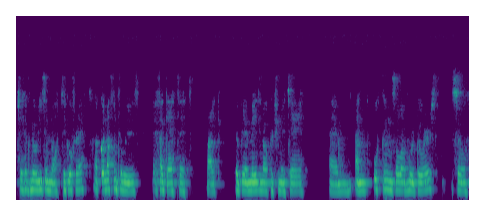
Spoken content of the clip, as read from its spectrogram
actually have no reason not to go for it. I've got nothing to lose. If I get it, like it'll be an amazing opportunity um, and opens a lot more doors. So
